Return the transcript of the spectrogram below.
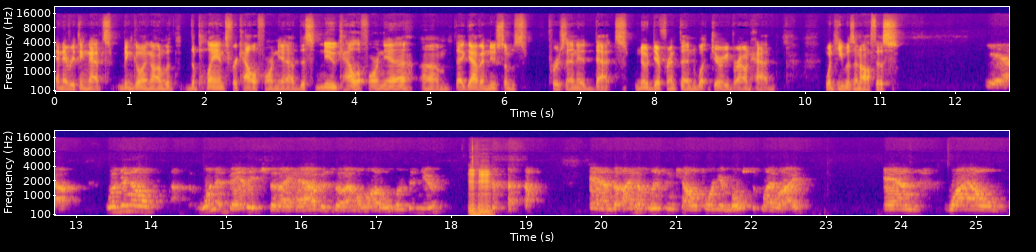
and everything that's been going on with the plans for California. This new California um, that Gavin Newsom's presented, that's no different than what Jerry Brown had when he was in office. Yeah. Well, you know, one advantage that I have is that I'm a lot older than you. Mm-hmm. and I have lived in California most of my life. And while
